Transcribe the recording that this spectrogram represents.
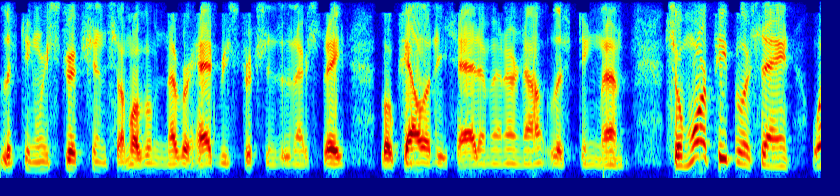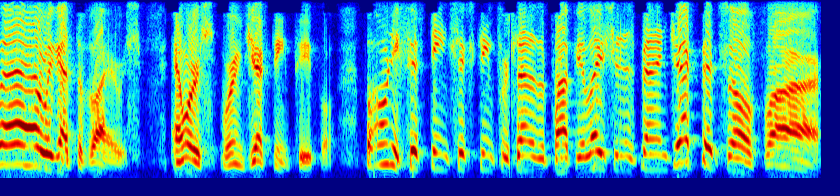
lifting restrictions. Some of them never had restrictions in their state. Localities had them and are now lifting them. So more people are saying, well, we got the virus. And we're, we're injecting people. But only 15, 16% of the population has been injected so far.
